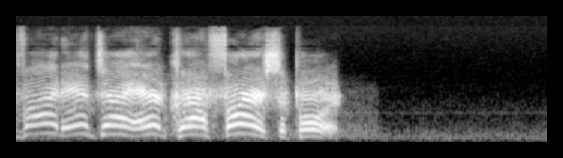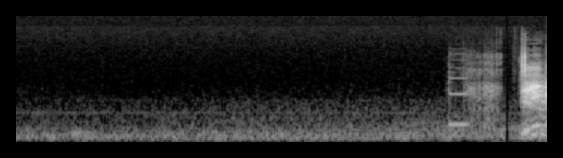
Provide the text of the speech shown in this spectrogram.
Provide anti-aircraft fire support. Denied.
